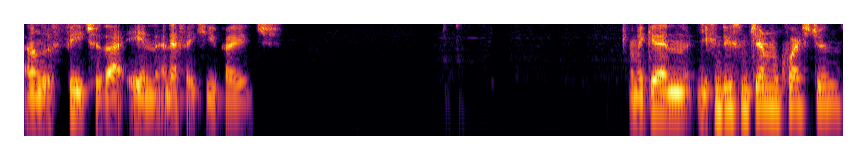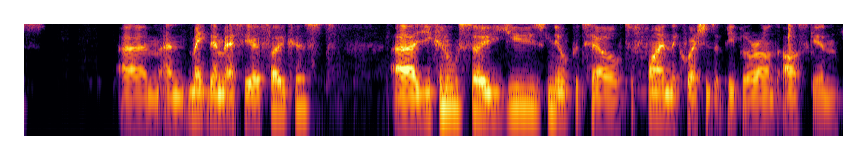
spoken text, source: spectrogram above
and I'm going to feature that in an FAQ page. And again, you can do some general questions um, and make them SEO focused. Uh, you can also use Neil Patel to find the questions that people are asking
